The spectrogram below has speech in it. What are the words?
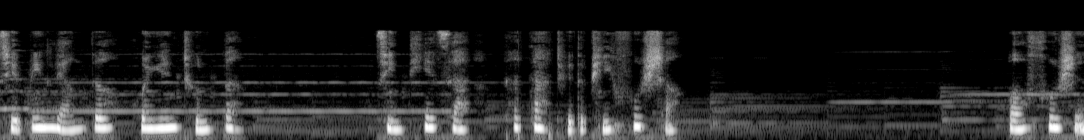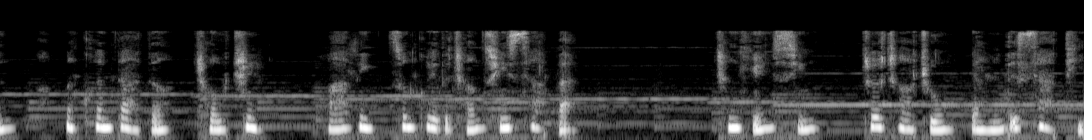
且冰凉的浑圆臀瓣，紧贴在她大腿的皮肤上。王夫人那宽大的绸质、华丽尊贵的长裙下摆，呈圆形遮罩住两人的下体。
